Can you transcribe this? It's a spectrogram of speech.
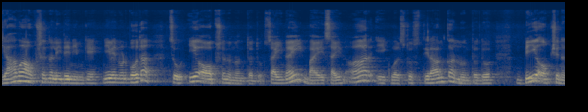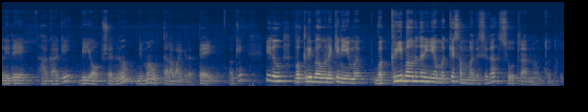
ಯಾವ ಆಪ್ಷನಲ್ಲಿ ಇದೆ ನಿಮಗೆ? ನೀವೇ ನೋಡ್ಬೋದಾ? ಸೊ ಈ ಆಪ್ಷನ್ ಅನ್ನುವಂಥದ್ದು sine I by sine R equals to ಸ್ಥಿರಾಂಕ ಅನ್ನುವಂಥದ್ದು. ಬಿ ಆಪ್ಷನಲ್ಲಿದೆ ಹಾಗಾಗಿ ಬಿ ಆಪ್ಷನ್ನು ನಿಮ್ಮ ಉತ್ತರವಾಗಿರುತ್ತೆ. ಓಕೆ ಇದು ವಕ್ರೀಭವನಕ್ಕೆ ನಿಯಮ, ವಕ್ರೀಭವನದ ನಿಯಮಕ್ಕೆ ಸಂಬಂಧಿಸಿದ ಸೂತ್ರ ಅನ್ನುವಂಥದ್ದು.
